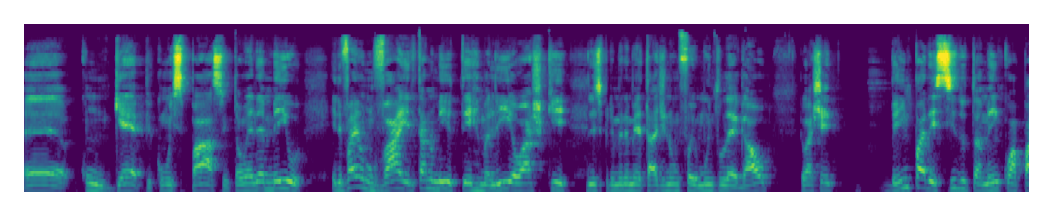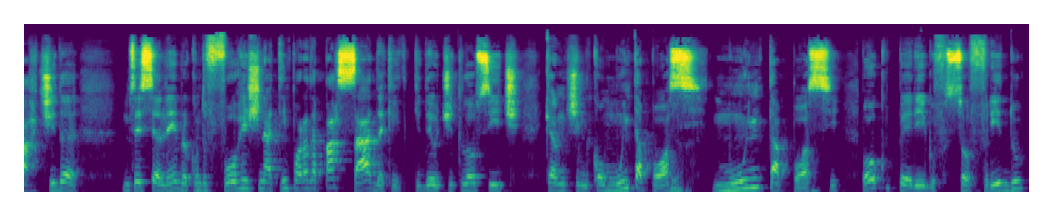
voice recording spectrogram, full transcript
é, com gap, com espaço. Então ele é meio. Ele vai ou não vai, ele tá no meio termo ali. Eu acho que dessa primeira metade não foi muito legal. Eu achei bem parecido também com a partida. Não sei se você lembra, quando o Forrest na temporada passada, que, que deu o título ao City, que era um time com muita posse, muita posse, pouco perigo sofrido,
